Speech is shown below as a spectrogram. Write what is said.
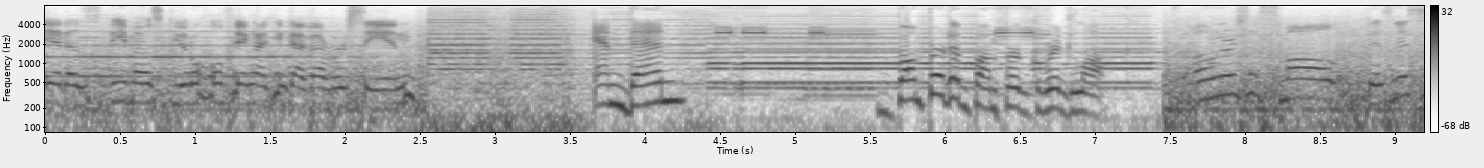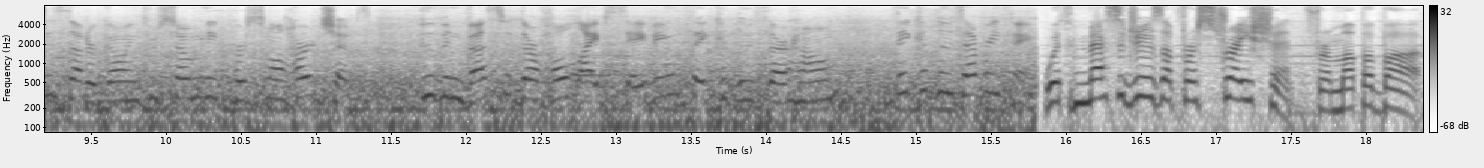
it is the most beautiful thing I think I've ever seen. And then, bumper to bumper gridlock. Owners of small businesses that are going through so many personal hardships, who've invested their whole life savings, they could lose their home, they could lose everything. With messages of frustration from up above,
